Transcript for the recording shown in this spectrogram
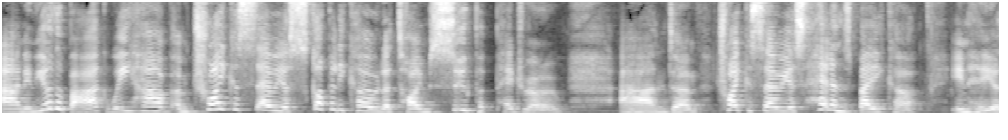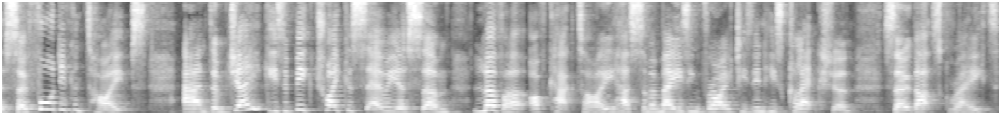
And in the other bag, we have um, Trichocereus scopulicola times Super Pedro and um, Trichocereus Helen's Baker in here. So four different types. And um, Jake is a big Trichocereus um, lover of cacti. He has some amazing varieties in his collection. So that's great.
